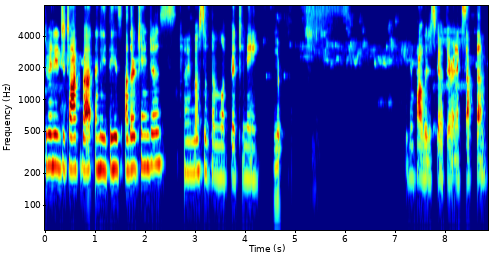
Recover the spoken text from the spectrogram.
Do we need to talk about any of these other changes? I mean, most of them look good to me. Yep. You can probably just go through and accept them.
